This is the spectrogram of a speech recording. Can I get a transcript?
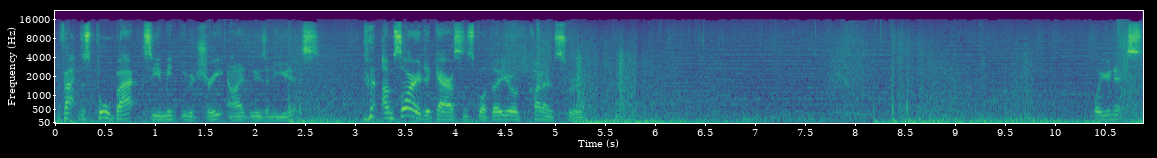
In fact, just pull back so you immediately retreat and I don't lose any units. I'm sorry to Garrison Squad, though. You're kind of screwed. Four units.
